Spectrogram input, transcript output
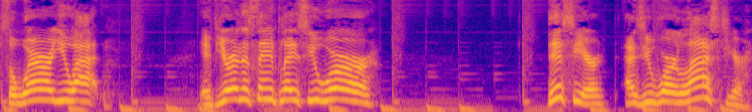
So, where are you at? If you're in the same place you were this year as you were last year,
